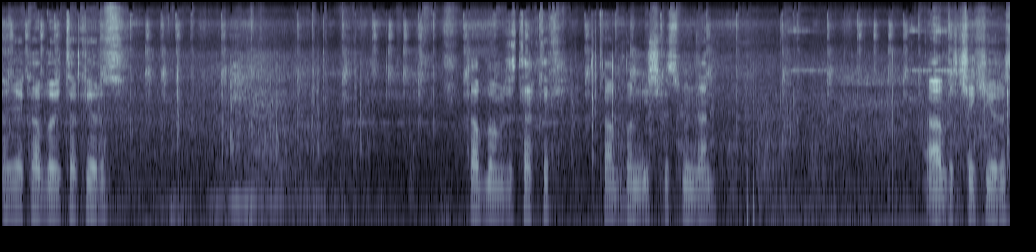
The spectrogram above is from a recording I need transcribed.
Önce kabloyu takıyoruz. Kablomuzu taktık. Tamponun iç kısmından aldık, çekiyoruz.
